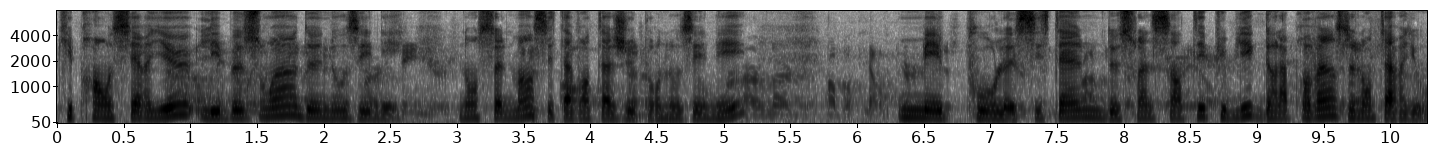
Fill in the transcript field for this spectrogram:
qui prend au sérieux les besoins de nos aînés. Non seulement c'est avantageux pour nos aînés, mais pour le système de soins de santé publique dans la province de l'Ontario.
